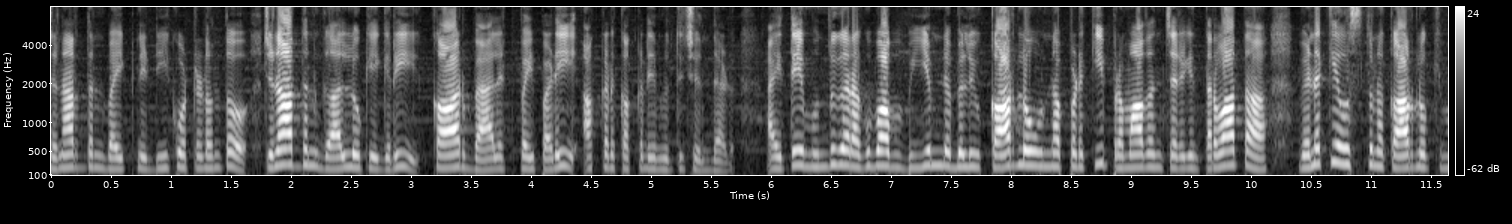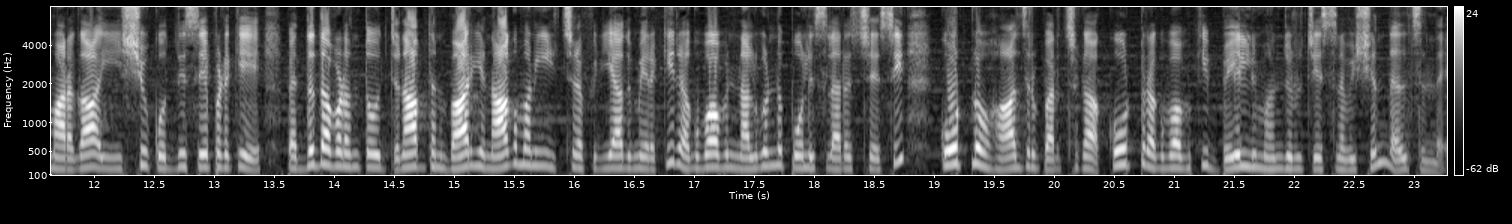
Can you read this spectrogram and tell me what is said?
జనార్దన్ బైక్ని ఢీకొట్టడంతో జనార్దన్ గాల్లోకి ఎగిరి కార్ బ్యాలెట్ పై పడి అక్కడికక్కడే మృతి చెందాడు. అయితే ముందుగా రఘుబాబు బిఎండబ్ల్యూ కారులో ఉన్నప్పటికీ ప్రమాదం జరిగిన తర్వాత వెనకే వస్తున్న కారులోకి మారగా ఈ ఇష్యూ కొద్దిసేపటికే పెద్దదవ్వడంతో జనార్దన్ భార్య నాగమణి ఇచ్చిన ఫిర్యాదు మేరకి రఘుబాబుని నల్గొండ పోలీసులు అరెస్ట్ చేసి కోర్టులో హాజరుపరచగా కోర్టు రఘుబాబుకి బెయిల్ని మంజూరు చేసిన విషయం తెలిసిందే.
